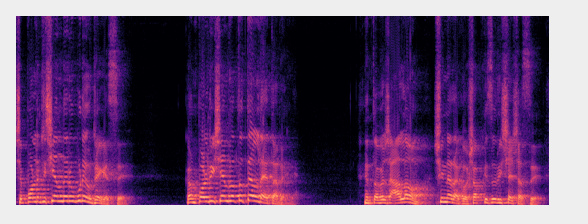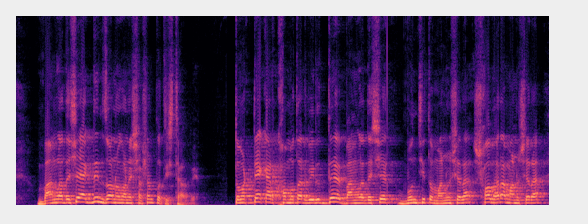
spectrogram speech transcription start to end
সে পলিটিশিয়ানদের উপরে উঠে গেছে। কারণ পলিটিশিয়ানরা তো তেল দেয় তারে। তবে শাহ আলম, শুনে রাখো, সবকিছুরই শেষ আছে। বাংলাদেশে একদিন জনগণের শাসন প্রতিষ্ঠা হবে। তোমার টেকার ক্ষমতার বিরুদ্ধে বাংলাদেশের বঞ্চিত মানুষেরা সবহারা মানুষেরা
